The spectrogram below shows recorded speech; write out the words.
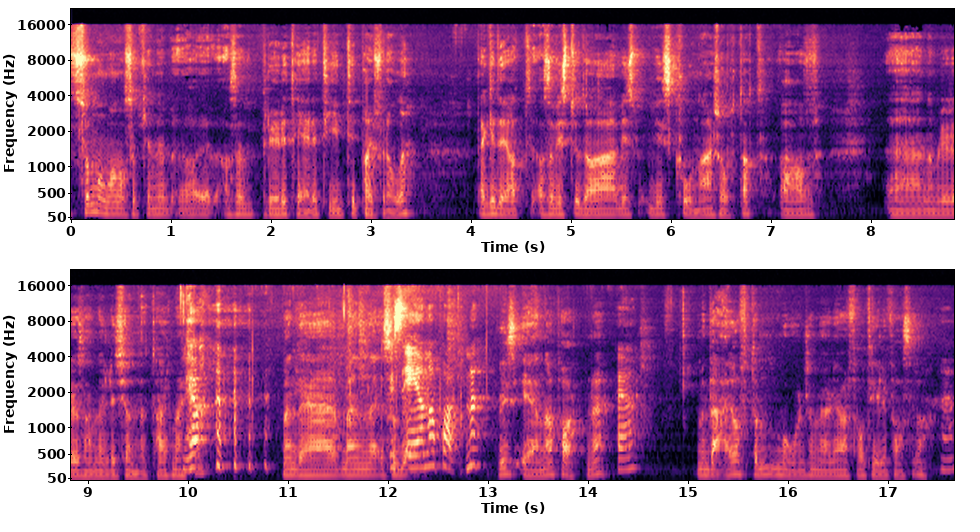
Så må man også kunne altså, prioritere tid til parforholdet. Det er ikke det at, altså hvis, da, hvis, hvis kona er så opptatt av Uh, nå blir det sånn veldig kjønnet her, merker jeg. Ja. Men det, men, hvis én av partene. Hvis en av partene. Ja. Men det er jo ofte moren som gjør det, i hvert fall tidlig fase. da. Ja.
